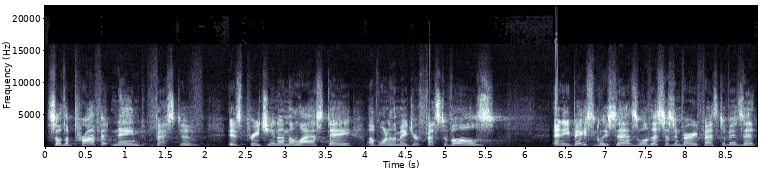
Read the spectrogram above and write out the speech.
So the prophet named Festive is preaching on the last day of one of the major festivals, and he basically says, Well, this isn't very festive, is it?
